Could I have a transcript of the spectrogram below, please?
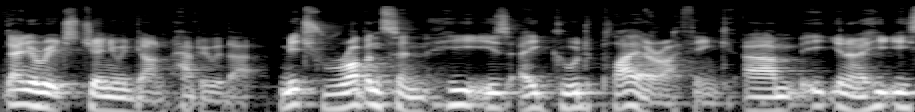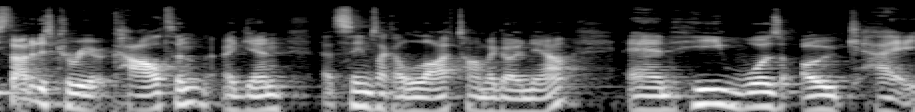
Daniel Rich, genuine gun. Happy with that. Mitch Robinson He is a good player, I think. Um, you know, he, he started his career at Carlton. Again, that seems like a lifetime ago now and he was okay.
